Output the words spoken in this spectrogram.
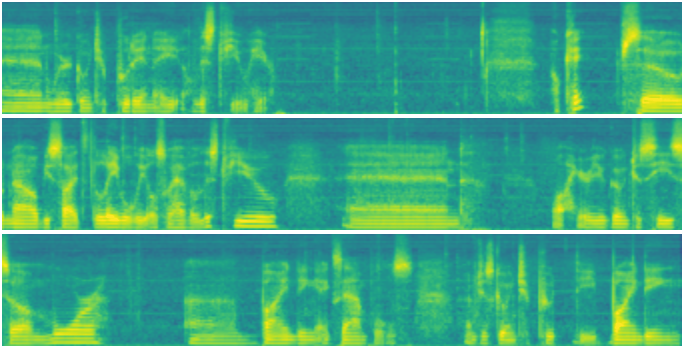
and we're going to put in a list view here okay so now besides the label we also have a list view and well here you're going to see some more uh, binding examples. I'm just going to put the binding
